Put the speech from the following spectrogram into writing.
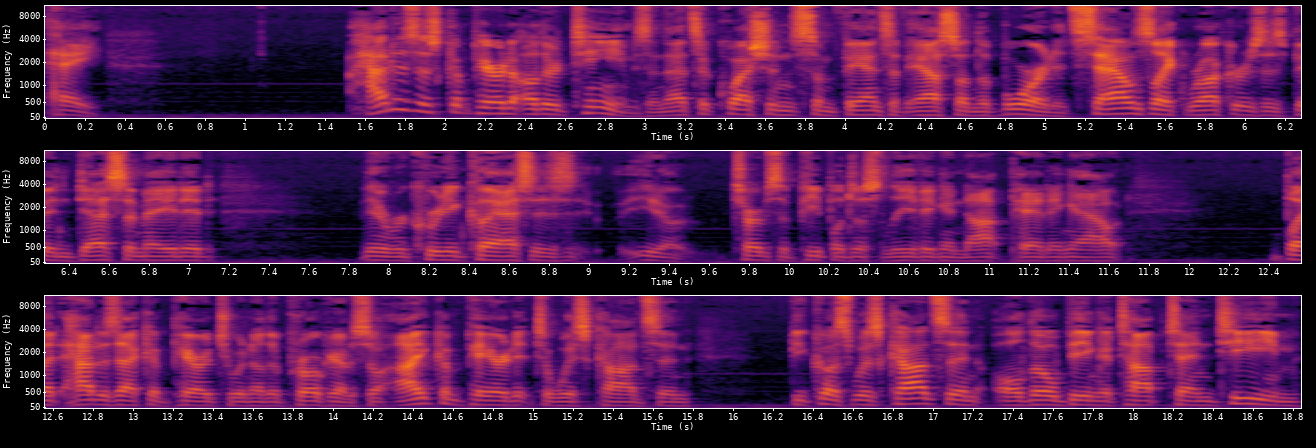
hey, how does this compare to other teams? And that's a question some fans have asked on the board. It sounds like Rutgers has been decimated. Their recruiting classes, you know, in terms of people just leaving and not panning out. But how does that compare to another program? So I compared it to Wisconsin because Wisconsin, although being a top 10 team,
